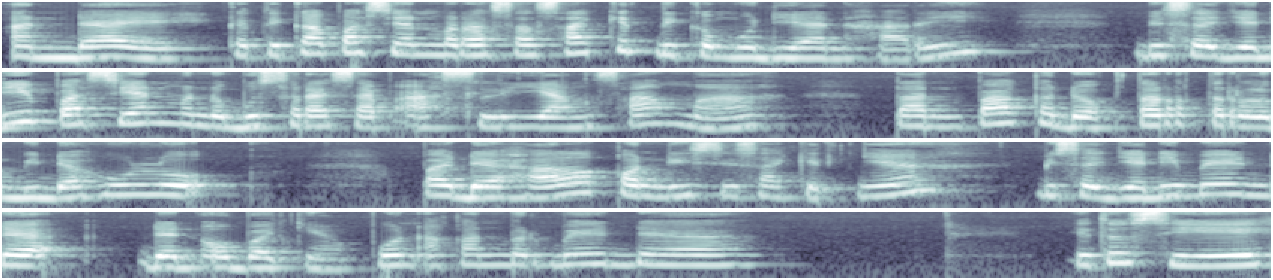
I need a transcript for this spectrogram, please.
Andai ketika pasien merasa sakit di kemudian hari, bisa jadi pasien menebus resep asli yang sama tanpa ke dokter terlebih dahulu. Padahal kondisi sakitnya bisa jadi beda dan obatnya pun akan berbeda itu sih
